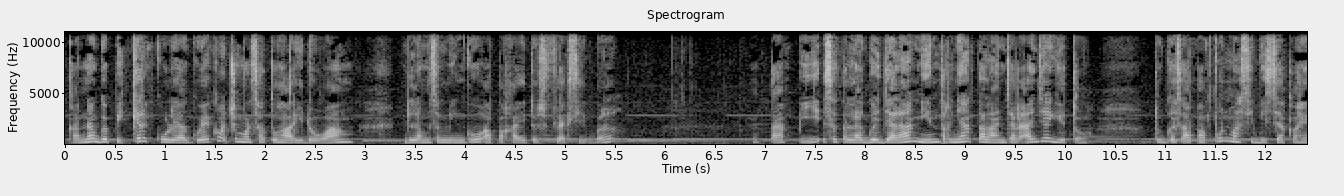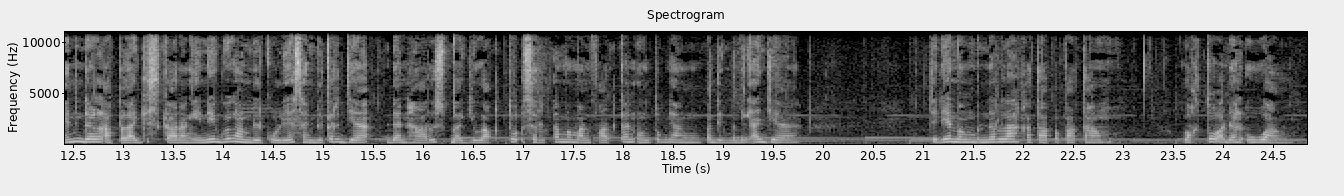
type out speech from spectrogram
Karena gue pikir kuliah gue kok cuma satu hari doang. Dalam seminggu apakah itu fleksibel? Tapi setelah gue jalanin ternyata lancar aja gitu tugas apa pun masih bisa ke handle apalagi sekarang ini gue ngambil kuliah sambil kerja dan harus bagi waktu serta memanfaatkan untuk yang penting-penting aja. Jadi emang bener lah kata pepatah waktu adalah uang.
